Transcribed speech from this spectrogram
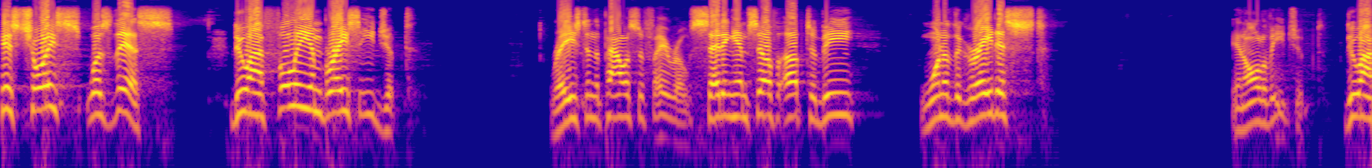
His choice was this Do I fully embrace Egypt? raised in the palace of Pharaoh, setting himself up to be one of the greatest in all of Egypt? Do I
